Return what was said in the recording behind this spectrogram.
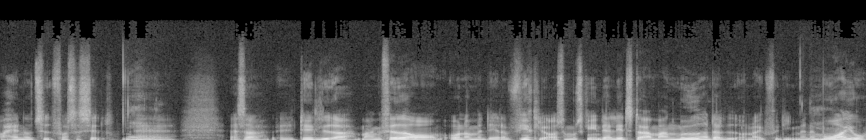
at have noget tid for sig selv. Ja. Øh, altså, øh, det lider mange fædre over under, men det er der virkelig også, og måske endda lidt større mange mødre, der lider under, ikke? fordi man er ja. mor jo,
